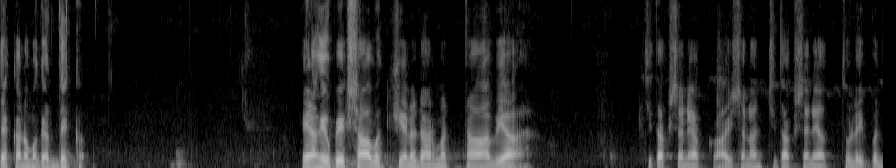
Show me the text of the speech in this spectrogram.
දැක්ක නොමගක් දැක්ක. එහෙනම් ඒ උපේක්ෂාව කියන ධර්මතාවය චිතක්ෂණයක් ආයශනං චිතක්ෂණයක් තුළ ඉපද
